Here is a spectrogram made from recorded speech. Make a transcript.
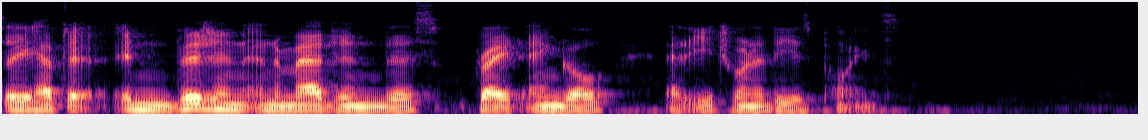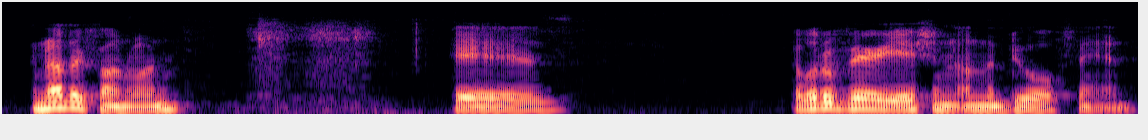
So you have to envision and imagine this right angle at each one of these points. Another fun one is a little variation on the dual fan.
